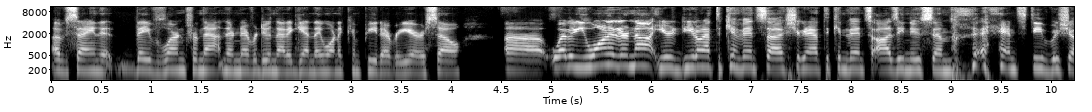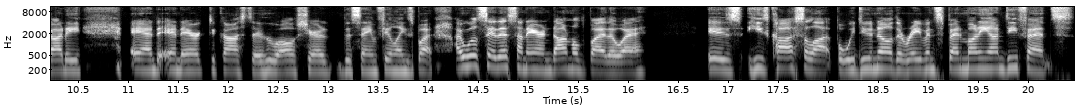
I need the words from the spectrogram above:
of saying that they've learned from that and they're never doing that again. They want to compete every year. So uh, whether you want it or not, you're you don't have to convince us. You're gonna have to convince Ozzie Newsome and Steve Bisciotti and and Eric DeCosta, who all share the same feelings. But I will say this on Aaron Donald, by the way, is he's cost a lot, but we do know the Ravens spend money on defense.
